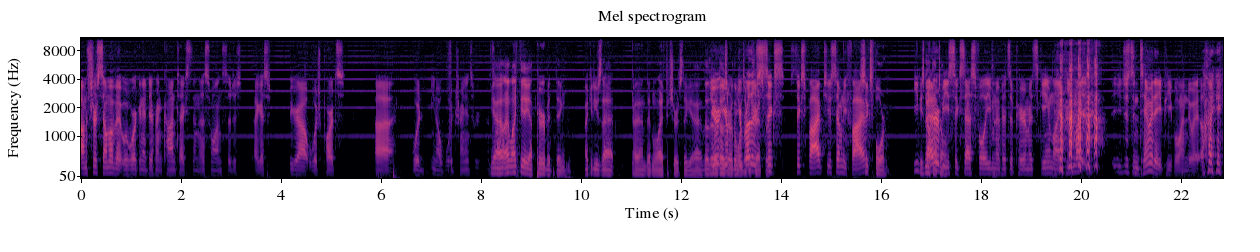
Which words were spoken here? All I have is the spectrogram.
I'm sure some of it would work in a different context than this one. So just I guess figure out which parts uh, would you know would transfer. Yeah. I, I like the uh, pyramid thing. I could use that, and then the life insurance thing. Yeah, th- th- your, those your, are the your ones that would brother's transfer. six six five two seventy five. Six four. He He's better tall. be successful, even if it's a pyramid scheme. Like he might, you just intimidate people into it. Like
